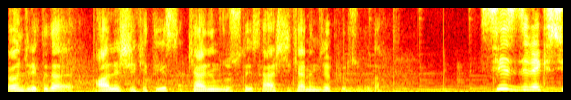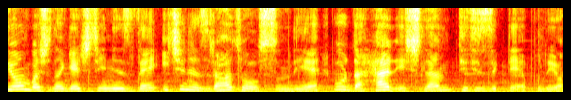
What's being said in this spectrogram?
Öncelikle de aile şirketiyiz. Kendimiz ustayız. Her şeyi kendimiz yapıyoruz burada. Siz direksiyon başına geçtiğinizde içiniz rahat olsun diye burada her işlem titizlikle yapılıyor.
